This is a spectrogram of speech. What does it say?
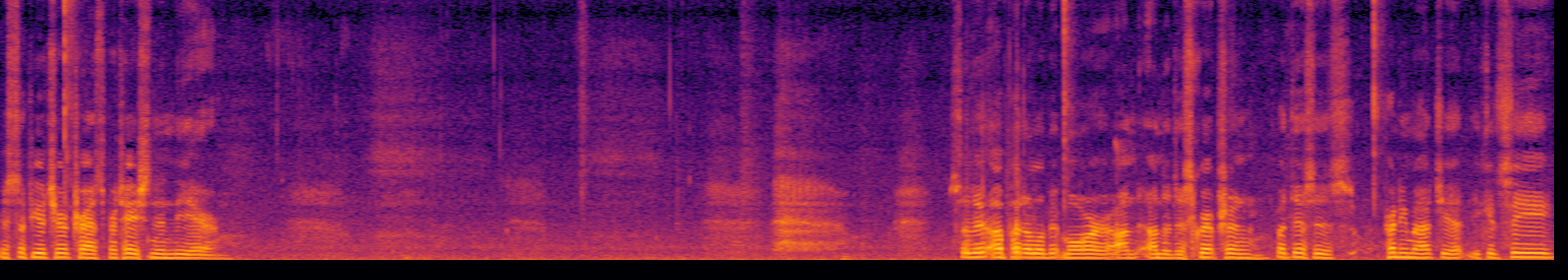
It's the future of transportation in the air. So I'll put a little bit more on, on the description but this is pretty much it. You can see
